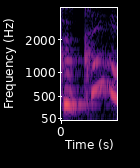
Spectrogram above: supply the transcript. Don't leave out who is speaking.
Speaker 1: Cuckoo!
